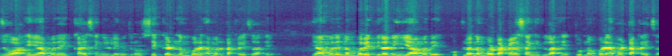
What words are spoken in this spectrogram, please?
जो आहे यामध्ये काय सांगितलं आहे मित्रांनो सेकंड नंबर ह्यामध्ये टाकायचा आहे. यामध्ये नंबर येतील आणि यामध्ये कुठला नंबर टाकायला सांगितला आहे तो नंबर ह्यामध्ये टाकायचा.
